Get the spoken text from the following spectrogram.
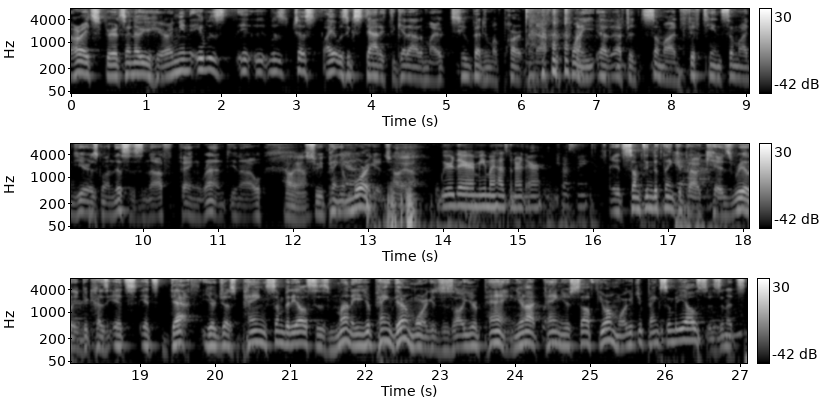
all right, spirits, I know you're here. I mean, it was it, it was just I was ecstatic to get out of my two bedroom apartment after twenty uh, after some odd fifteen some odd years, going, this is enough paying rent, you know. Hell yeah. Should be paying a mortgage. oh yeah. We're there. Me and my husband are there. Trust me. It's something to think about, kids, really, because it's it's death. You're just paying somebody else's money. You're paying their mortgage is all you're paying. You're not paying yourself your mortgage. You're paying somebody else's, and it's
